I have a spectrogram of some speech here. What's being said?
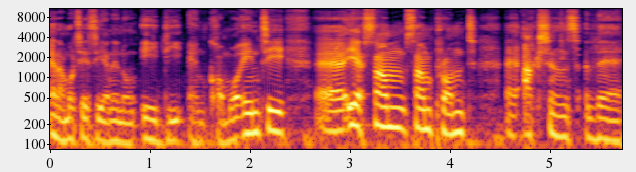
ɛna mote sɛ yɛne no ɛdi nkɔmmɔ enti uh, yeah, some, some prompt uh, actions there.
